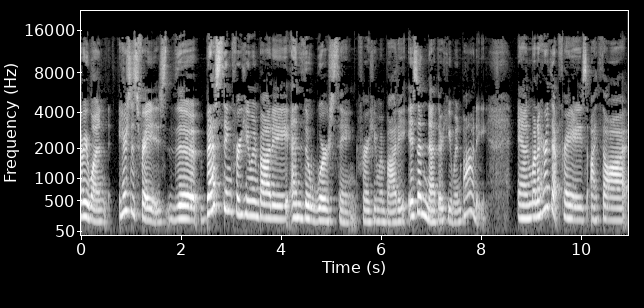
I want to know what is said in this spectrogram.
Everyone, here's this phrase, the best thing for a human body and the worst thing for a human body is another human body. And when I heard that phrase, I thought,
